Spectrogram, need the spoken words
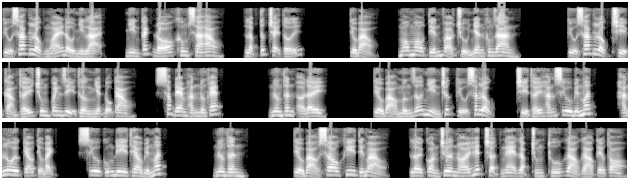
Cựu sắc lộc ngoái đầu nhìn lại, nhìn cách đó không xa ao, lập tức chạy tới. Tiểu bảo, mau mau tiến vào chủ nhân không gian. Cựu sắc lộc chỉ cảm thấy chung quanh dị thường nhiệt độ cao, sắp đem hắn nướng khét. Nương thân ở đây. Tiểu bảo mừng rỡ nhìn trước cựu sắc lộc, chỉ thấy hắn siêu biến mất, hắn lôi kéo tiểu bạch, siêu cũng đi theo biến mất. Nương thân. Tiểu bảo sau khi tiến vào, lời còn chưa nói hết chợt nghe gặp chúng thú gào gào kêu to,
